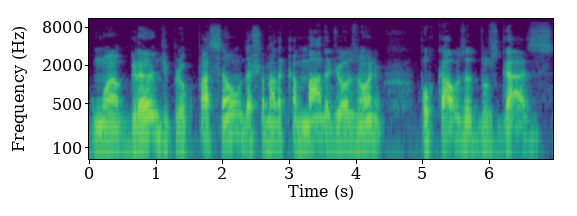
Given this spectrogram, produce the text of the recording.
uma grande preocupação da chamada camada de ozônio por causa dos gases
